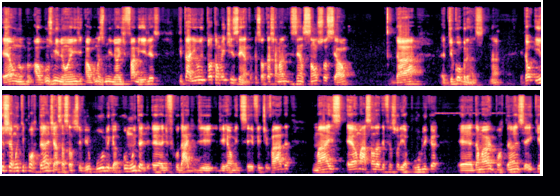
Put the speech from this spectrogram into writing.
é um, alguns milhões, algumas milhões de famílias que estariam totalmente isentas. O pessoal está chamando de isenção social da, de cobrança. Né? Então, isso é muito importante, essa ação civil pública, com muita é, dificuldade de, de realmente ser efetivada, mas é uma ação da Defensoria Pública é, da maior importância e que,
